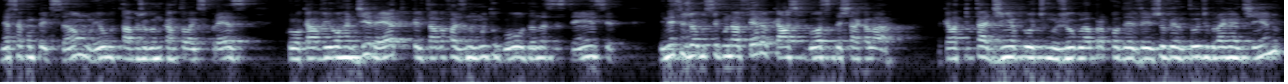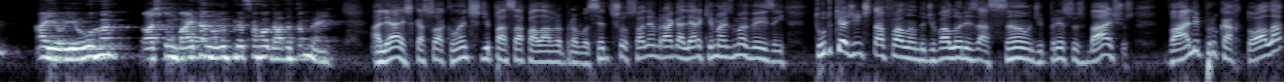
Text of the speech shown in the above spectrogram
nessa competição. Eu estava jogando Cartola Express, colocava o Johan direto, porque ele estava fazendo muito gol, dando assistência. E nesse jogo, segunda-feira, o Carlos que gosta de deixar aquela, aquela pitadinha para o último jogo lá para poder ver Juventude Bragantino. Aí, o Johan, eu acho que é um baita nome para essa rodada também. Aliás, Caçoca, antes de passar a palavra para você, deixa eu só lembrar a galera aqui mais uma vez, hein? Tudo que a gente está falando de valorização, de preços baixos, vale para o Cartola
